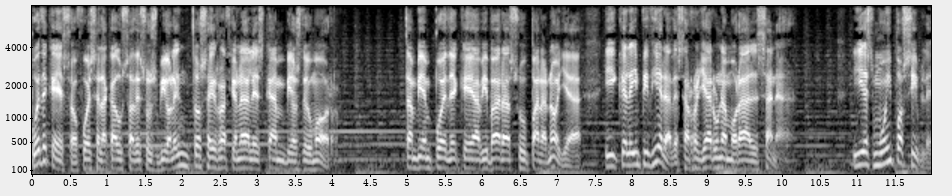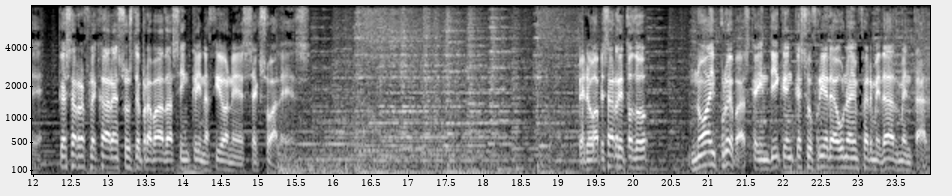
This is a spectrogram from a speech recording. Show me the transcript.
Puede que eso fuese la causa de sus violentos e irracionales cambios de humor. También puede que avivara su paranoia y que le impidiera desarrollar una moral sana. Y es muy posible que se reflejara en sus depravadas inclinaciones sexuales. Pero a pesar de todo, no hay pruebas que indiquen que sufriera una enfermedad mental.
